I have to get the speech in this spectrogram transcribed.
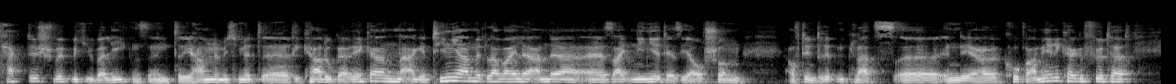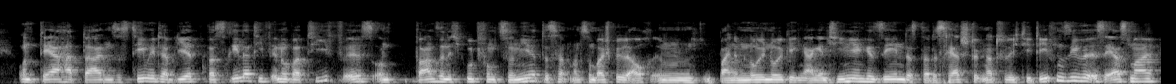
taktisch wirklich überlegen sind. Die haben nämlich mit äh, Ricardo Gareca einen Argentinier mittlerweile an der äh, Seitenlinie, der sie auch schon auf den dritten Platz äh, in der Copa America geführt hat. Und der hat da ein System etabliert, was relativ innovativ ist und wahnsinnig gut funktioniert. Das hat man zum Beispiel auch im, bei einem 0-0 gegen Argentinien gesehen, dass da das Herzstück natürlich die Defensive ist erstmal.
